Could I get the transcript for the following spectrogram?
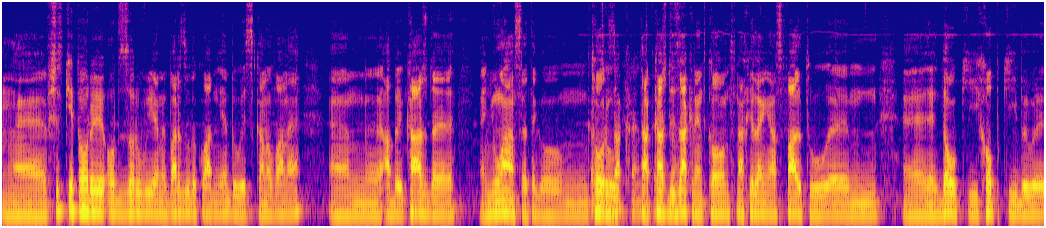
E, Wszystkie tory odzorowujemy bardzo dokładnie, były skanowane, aby każde niuanse tego mm, Każdy toru, zakręt, tak, każdy zakręt, kąt, nachylenie asfaltu, dołki, chopki były,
